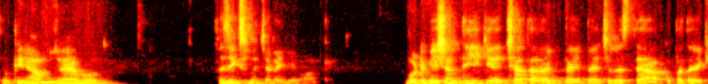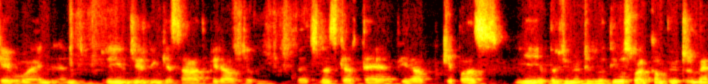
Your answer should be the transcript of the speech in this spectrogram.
تو پھر ہم جو ہے وہ فزکس میں چلے گئے وہاں پہ۔ موٹیویشن تھی کہ اچھا تھا بیچلرس تھا آپ کو پتہ ہے کہ وہ پری انجینئرنگ کے ساتھ پھر آپ جب بیچلرس کرتے ہیں پھر آپ کے پاس یہی اپرچونیٹیز ہوتی ہیں اس وقت کمپیوٹر میں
